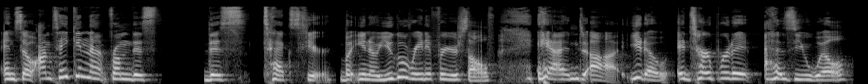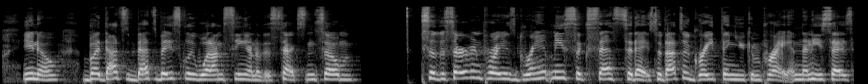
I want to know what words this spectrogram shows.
And so i'm taking that from this this text here. But you know you go read it for yourself and uh you know interpret it as you will you know. But that's that's basically what i'm seeing out of this text. And so so the servant prays, grant me success today. So that's a great thing you can pray. And then he says,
